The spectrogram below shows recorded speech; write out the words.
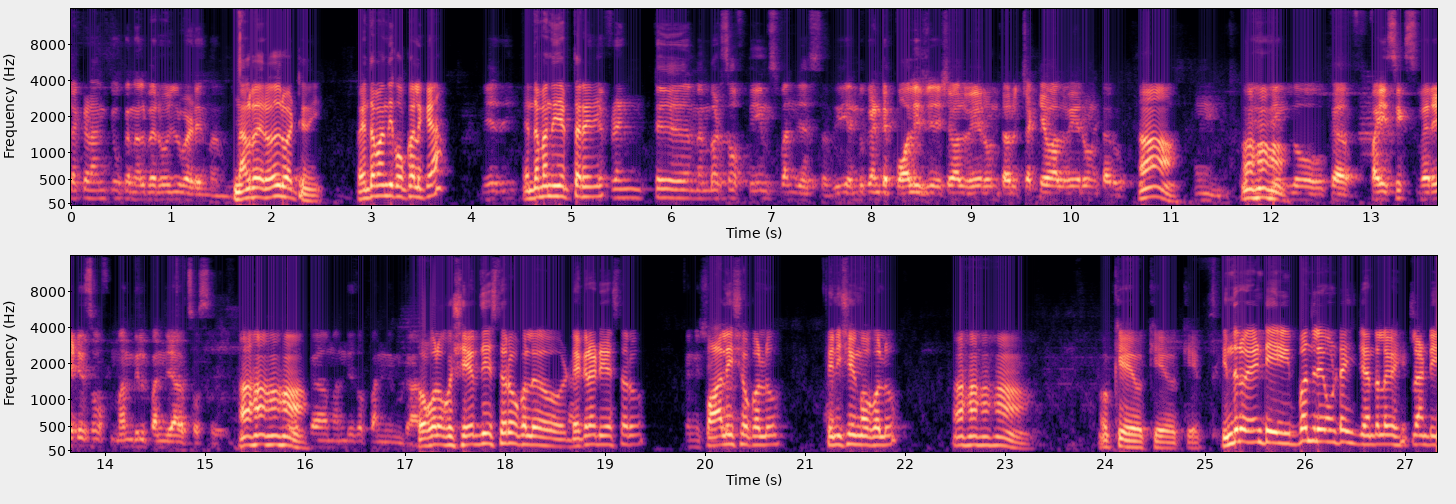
చెక్కడానికి ఒక నలభై రోజులు పడింది నలభై రోజులు పట్టింది. ఎంతమందికి? ఒక్కరికా ఎంతమంది చెప్తారు ఇది? డిఫరెంట్ మెంబర్స్ ఆఫ్ టీమ్స్ పని చేస్తుంది. ఎందుకంటే పాలిష్ చేసే వాళ్ళు వేరు ఉంటారు చెక్కే వాళ్ళు వేరు ఉంటారు. ఒక ఫైవ్ సిక్స్ వెరైటీస్ ఆఫ్ మందిలు పని చేయాల్సి వస్తుంది. ఒక మందితో పని కాదు. ఒకళ్ళు ఒక షేప్ తీస్తారు ఒకళ్ళు డెకరేట్ చేస్తారు. పాలిష్ ఒకళ్ళు ఫినిషింగ్ ఒకళ్ళు. Okay okay okay. ఇందులో ఏంటి ఇబ్బందులు ఏముంటాయి జనరల్గా ఇట్లాంటి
